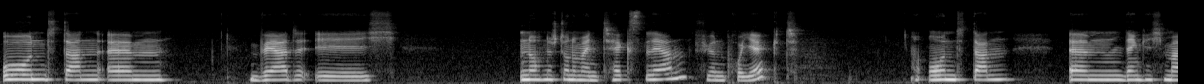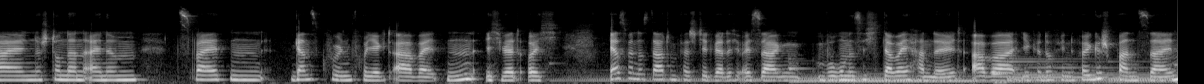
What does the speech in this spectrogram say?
Und dann ähm, werde ich noch eine Stunde meinen Text lernen für ein Projekt. Und dann ähm, denke ich mal eine Stunde an einem zweiten ganz coolen Projekt arbeiten. Ich werde euch Erst wenn das Datum feststeht, werde ich euch sagen, worum es sich dabei handelt. Aber ihr könnt auf jeden Fall gespannt sein.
